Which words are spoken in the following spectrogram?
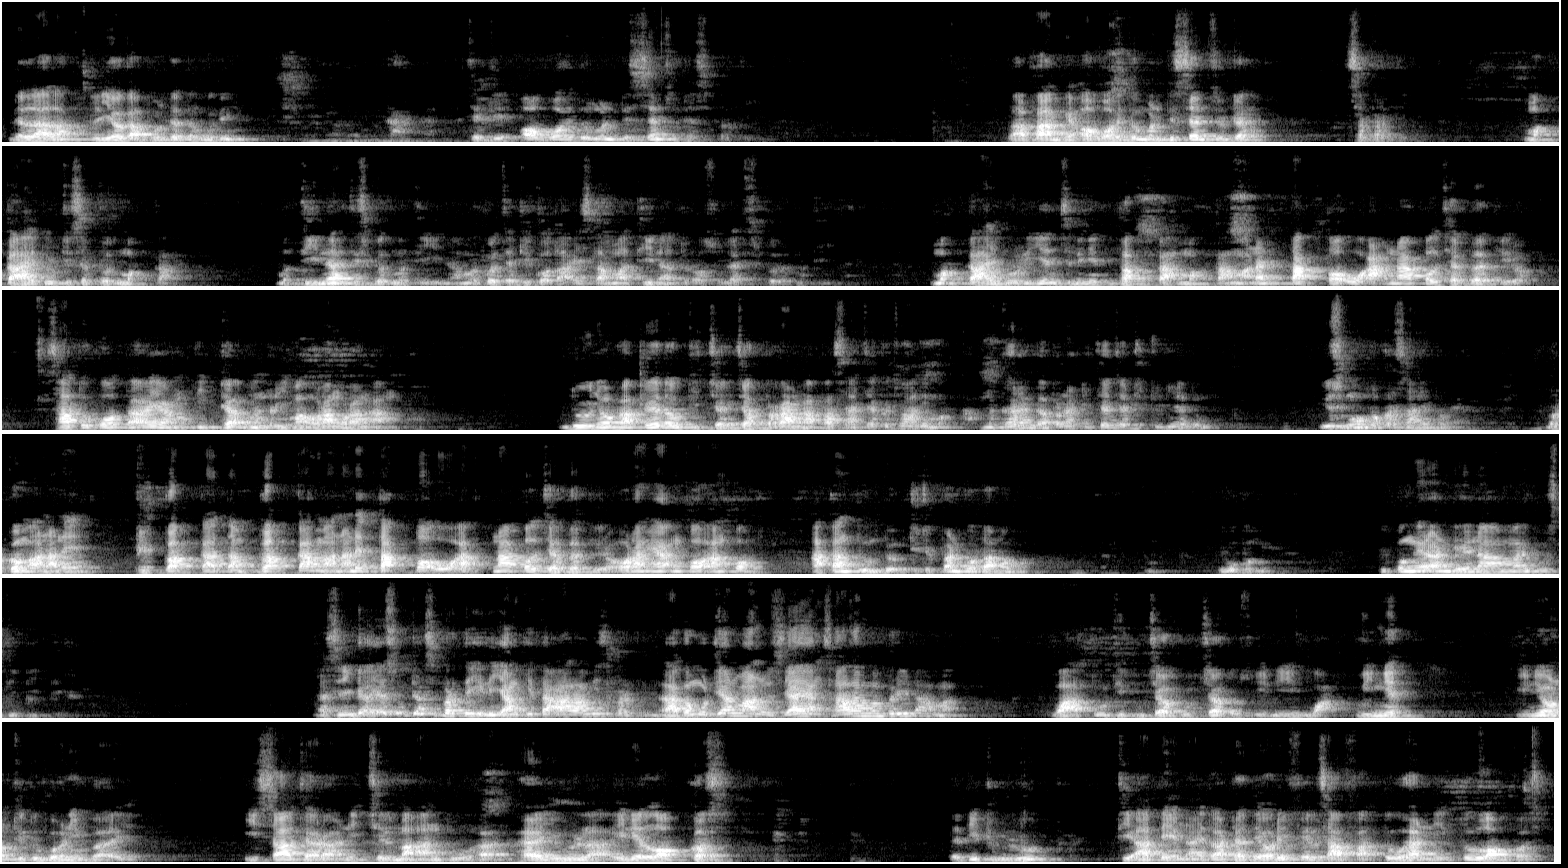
Delalah beliau gak pun tunggu di. Jadi Allah itu mendesain sudah seperti itu. Ya? Allah itu mendesain sudah seperti. Mekah itu disebut Mekah. Medina disebut Medina. Mereka jadi kota Islam Madinah itu Rasulullah disebut Medina. Mekah itu rian jenenge Bakkah Mekah. Mana tak tahu anakal jabadiro. Satu kota yang tidak menerima orang-orang angkuh. Dunia kabeh tahu dijajah perang apa saja kecuali Mekah. Negara nggak pernah dijajah di dunia itu. Itu semua kersane pengen. Mergo maknane bibak kata bakah maknane tak tau nakal jababira. Orang yang engkau angkau akan tunduk di depan kota Nabi. Itu pengen. Di pangeran dia nama itu mesti. Nah sehingga ya sudah seperti ini yang kita alami seperti ini. Nah kemudian manusia yang salah memberi nama. Waktu dipuja-puja terus ini wah wingit ini orang nih baik. Isa darani jilmaan Tuhan, hayula, ini logos. Jadi dulu di Athena itu ada teori filsafat Tuhan itu logos.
